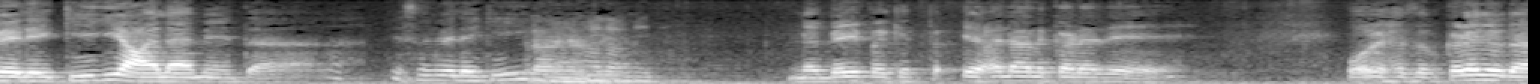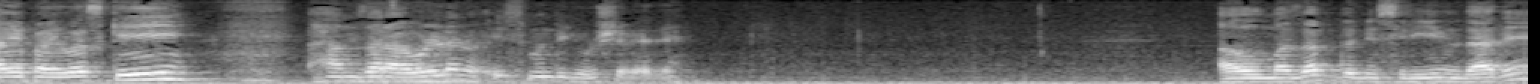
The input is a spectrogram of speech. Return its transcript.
ویلې کیږي علامه ته اسم ویلې کیږي علامه نبی په کې اعلان کړی دی او حذف کړی دی دا په وس کې حمزه راوړل نو اسم دې جوړ شوی دی او مذهب د مصریینو دا دی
